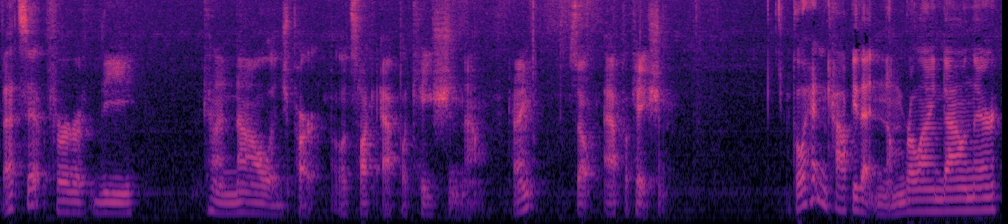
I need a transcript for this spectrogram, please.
That's it for the kind of knowledge part. Let's talk application now, okay? So application. Go ahead and copy that number line down there.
